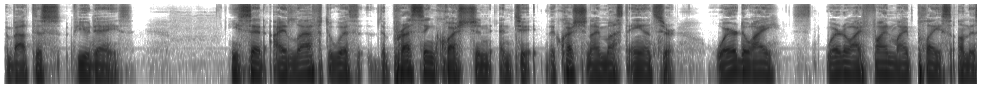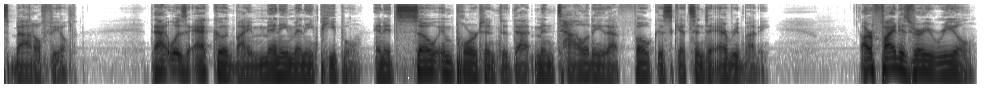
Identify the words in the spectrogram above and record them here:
about this few days, he said, I left with the pressing question and to the question I must answer where do I where do I find my place on this battlefield? that was echoed by many, many people. And it's so important that that mentality, that focus gets into everybody. Our fight is very real.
